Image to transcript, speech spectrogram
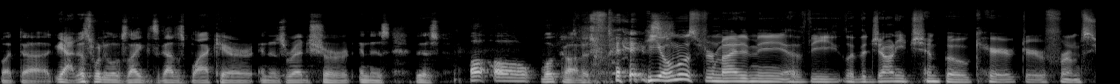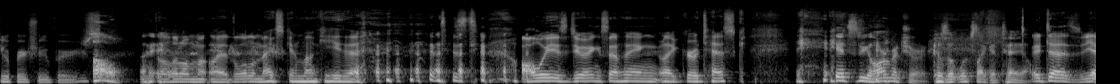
but uh, yeah that's what it looks like he's got his black hair and his red shirt and this this uh-oh look on his face He almost reminded me of the like the Johnny Chimpo character from Super Troopers. oh the little uh, the little Mexican monkey that just always doing something like grotesque. It's the armature because it looks like a tail It does, yeah,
